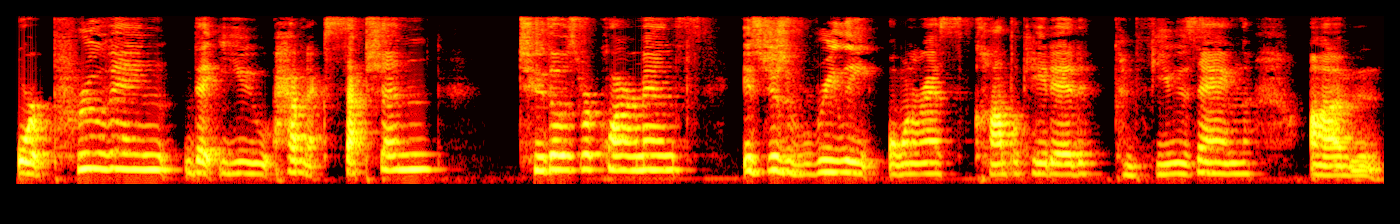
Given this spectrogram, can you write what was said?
or proving that you have an exception to those requirements is just really onerous, complicated, confusing. Um,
